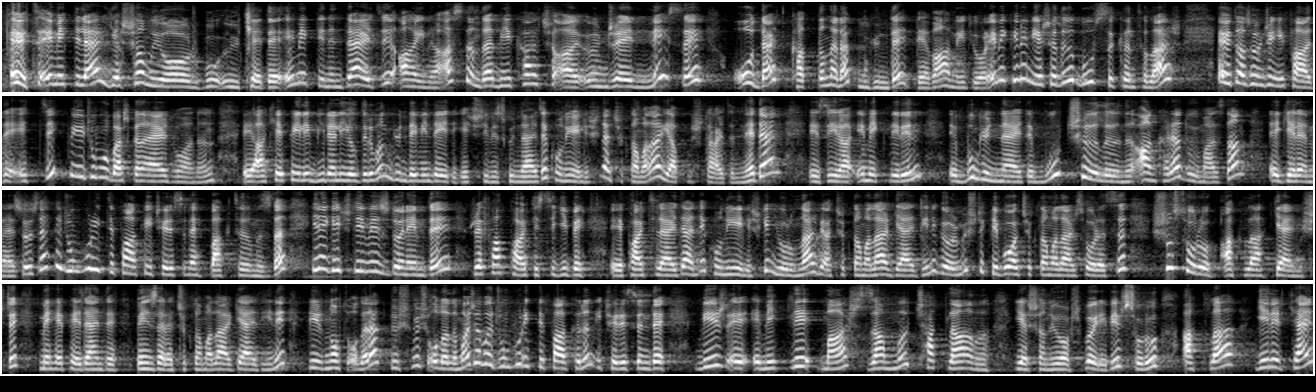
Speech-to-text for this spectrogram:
Evet, emekliler yaşamıyor bu ülkede. Emeklinin derdi aynı. Aslında birkaç ay önce neyse o dert katlanarak bugün de devam ediyor. Emeklinin yaşadığı bu sıkıntılar, evet az önce ifade ettik ve Cumhurbaşkanı Erdoğan'ın e, AKP'li Binali Yıldırım'ın gündemindeydi geçtiğimiz günlerde konuya ilişkin açıklamalar yapmışlardı. Neden? E, zira emeklerin e, bugünlerde bu çığlığını Ankara duymazdan e, gelemez. Özellikle Cumhur İttifakı içerisine baktığımızda yine geçtiğimiz dönemde Refah Partisi gibi e, partilerden de konuya ilişkin yorumlar ve açıklamalar geldiğini görmüştük ve bu açıklamalar sonrası şu soru akla gelmişti. MHP'den de benzer açıklamalar geldiğini bir not olarak düşmüş olalım. Acaba Cumhur İttifakı'nın içerisinde bir e, emekli maaş zammı çatlağı mı yaşanıyor? Böyle bir soru akla gelirken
